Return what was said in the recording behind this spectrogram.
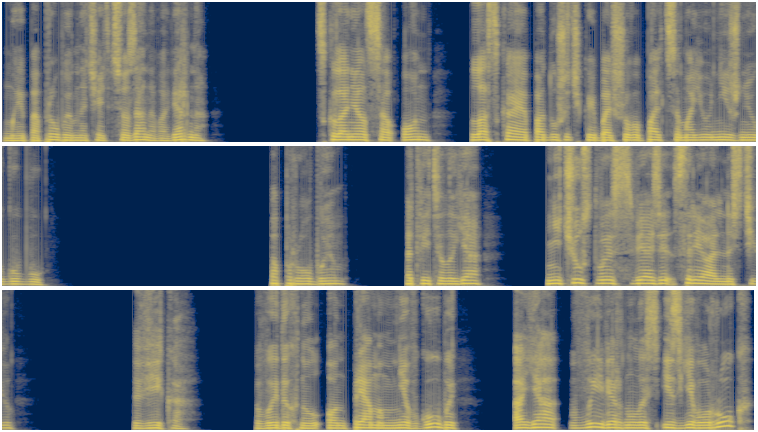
Мы попробуем начать все заново, верно? Склонялся он, лаская подушечкой большого пальца мою нижнюю губу. «Попробуем», — ответила я, не чувствуя связи с реальностью. «Вика», — выдохнул он прямо мне в губы, а я вывернулась из его рук,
